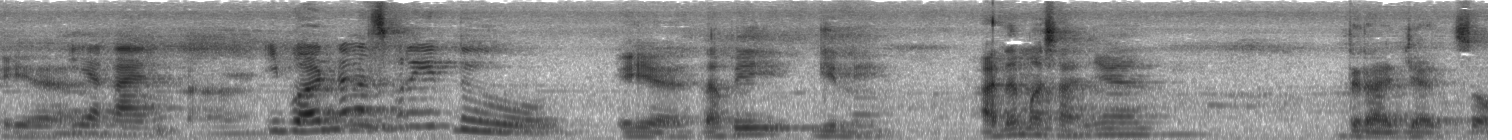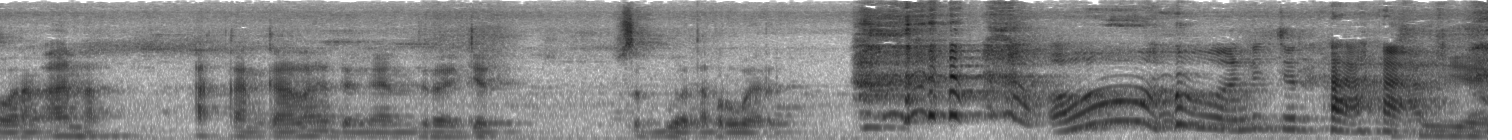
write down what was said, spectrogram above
iya. Iya kan? Ibu Anda kan seperti itu. Iya tapi gini ada masanya derajat seorang anak akan kalah dengan derajat sebuah tupperware Oh, Anda curhat. iya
